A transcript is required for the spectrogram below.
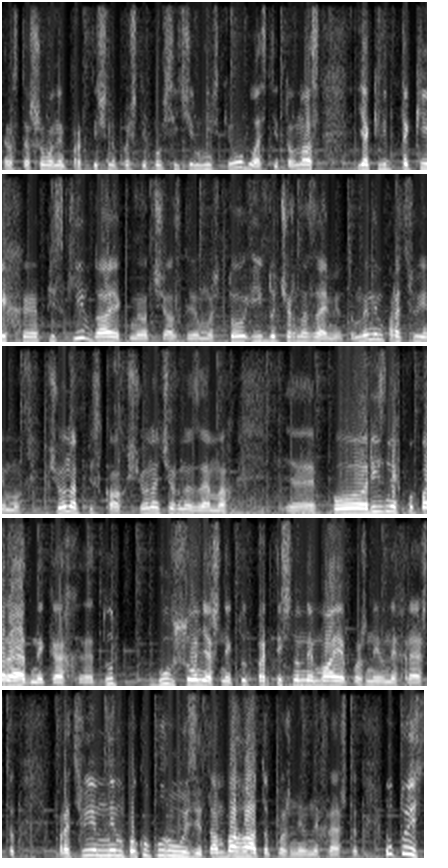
розташоване практично почти по всій Чернігівській області, то в нас як від таких е, пісків, да, як ми от зараз дивимося, то і до чорноземів. То ми ним працюємо що на пісках, що на чорноземах, е, по різних попередниках. Е, Тут був соняшник, тут практично немає пожнивних решток. Працюємо ним по кукурузі, там багато пожнивних решток. Ну, тобто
